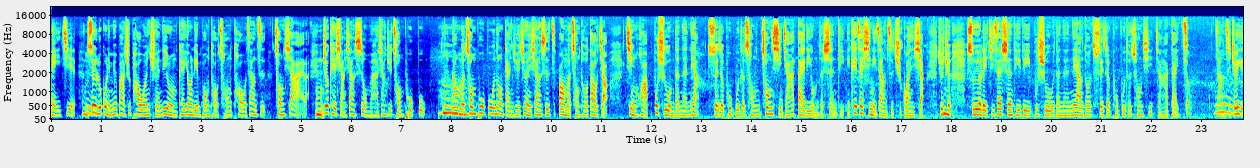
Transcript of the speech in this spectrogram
媒介，所以如果你没有办法去泡温泉，例如我们可以用莲蓬头从头这样子冲下来了，嗯、你就可以想象是我们好像去冲瀑布，那、嗯、我们冲瀑布那种感觉就很像是帮我们从头到脚净化不属于我们的能量，随着瀑布的冲冲洗，将它带离我们的身体。你可以在心里这样子去观想，就觉得所有累积在身体里不属于的能量都随着瀑布的冲洗将它带走，这样子就一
